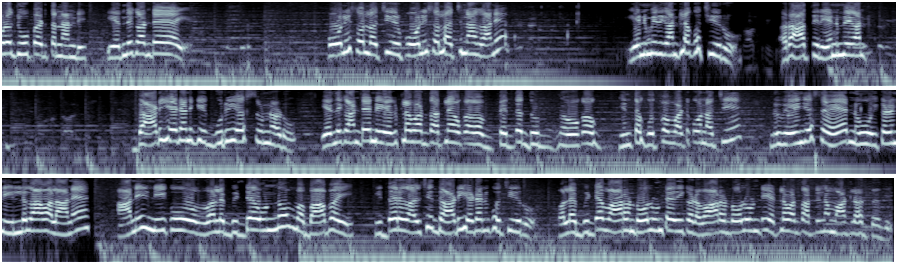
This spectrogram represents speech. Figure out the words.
కూడా చూపెడతానండి. ఎందుకంటే పోలీసు వాళ్ళు వచ్చి పోలీసు వాళ్ళు వచ్చినా కానీ ఎనిమిది గంటలకు వచ్చిర్రు. రాత్రి ఎనిమిది గంట దాడి చేయడానికి గురి చేస్తున్నాడు. ఎందుకంటే నువ్వు ఎట్లా పడితే అట్లా ఒక పెద్ద దుడ్డు ఒక ఇంత గుత్ప పట్టుకొని వచ్చి నువ్వేం చేస్తావే? నువ్వు ఇక్కడ నీ ఇల్లు కావాలానే? అని నీకు వాళ్ళ బిడ్డ ఉండు మా బాబాయ్ ఇద్దరు కలిసి దాడి చేయడానికి వచ్చిర్రు. వాళ్ళ బిడ్డ వారం రోజులు ఉంటుంది ఇక్కడ. వారం రోజులు ఉంటే ఎట్లా పడితే అట్లనే మాట్లాడుతుంది.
